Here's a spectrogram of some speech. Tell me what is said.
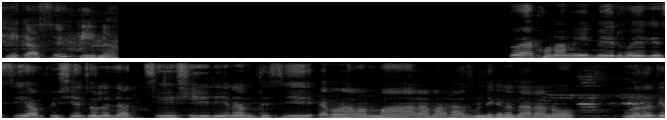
ঠিক আছে কি না। তো এখন আমি বের হয়ে গেছি, অফিসে চলে যাচ্ছি, সিঁড়ি দিয়ে নামতেছি এবং আমার মা আর আমার হাজব্যান্ড এখানে দাঁড়ানো। ওনাদেরকে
